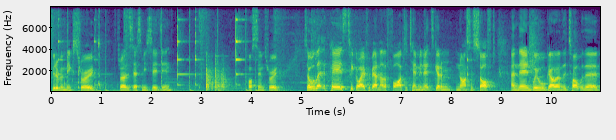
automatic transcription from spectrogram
bit of a mix through. Throw the sesame seeds in. Toss them through. So we'll let the pears tick away for about another five to 10 minutes, get them nice and soft. And then we will go over the top with a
